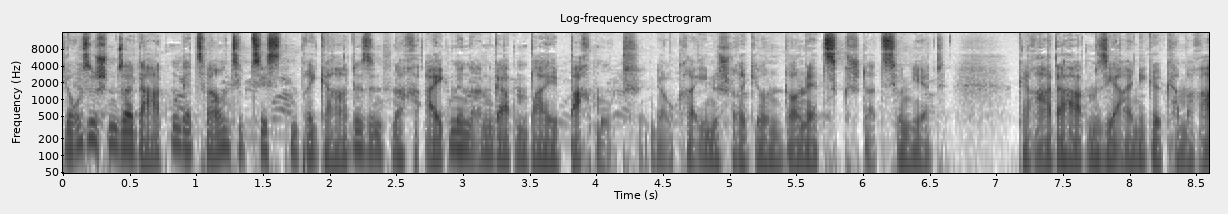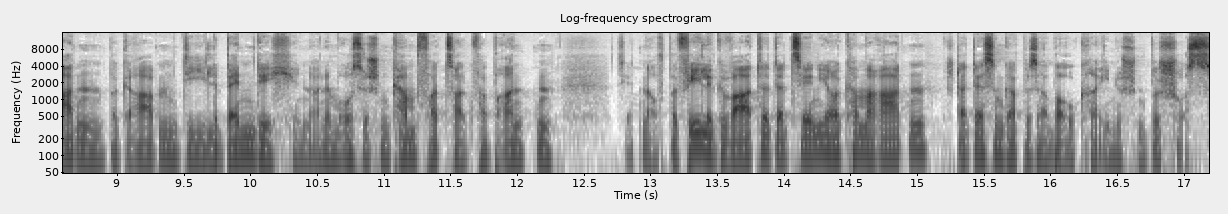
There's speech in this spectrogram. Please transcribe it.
Die russischen Soldaten der 72. Brigade sind nach eigenen Angaben bei Bachmut in der ukrainischen Region Donetsk stationiert. Gerade haben sie einige Kameraden begraben, die lebendig in einem russischen Kampffahrzeug verbrannten. Sie hätten auf Befehle gewartet, erzählen ihre Kameraden. Stattdessen gab es aber ukrainischen Beschuss.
